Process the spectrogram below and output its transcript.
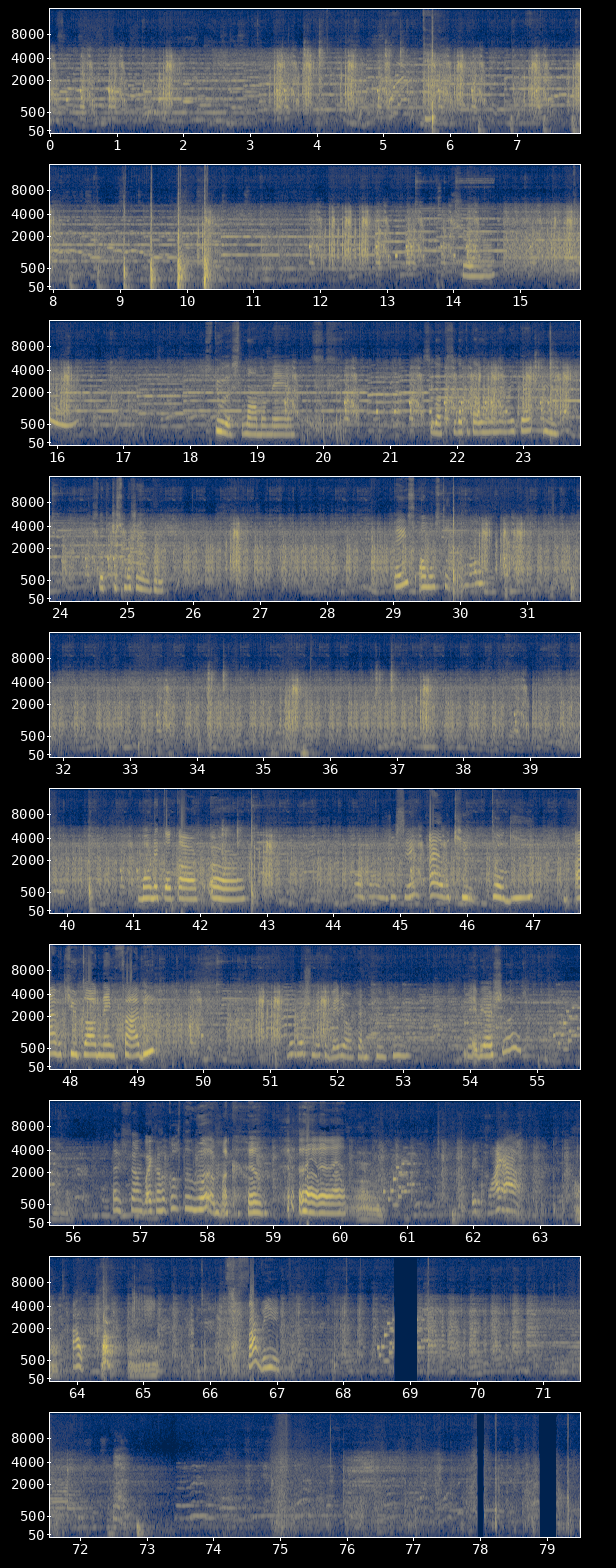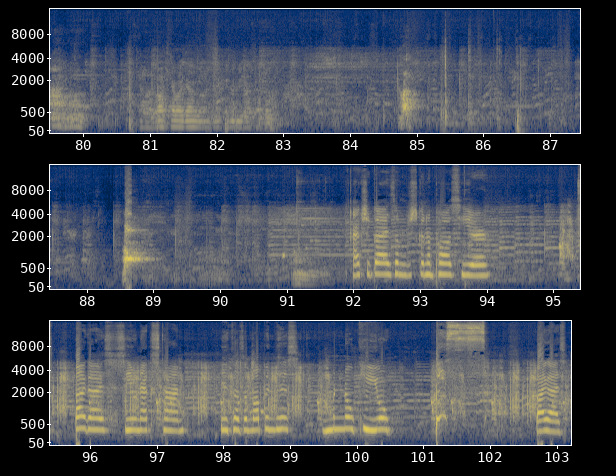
Do this, llama man. See, look, see, look at that llama man right there? Mm. See, look, just smushing everybody. Base almost taken out. Monica got, uh, oh god, what you say? I have a cute doggy. I have a cute dog named Fabi. Maybe I should make a video of him. Maybe I should. I sound like I'll go to the macaw. Be quiet. Ow. Fabi. Actually, guys, I'm just gonna pause here. Bye, guys. See you next time. Because I'm up in this Minocchio. Peace. Bye, guys.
